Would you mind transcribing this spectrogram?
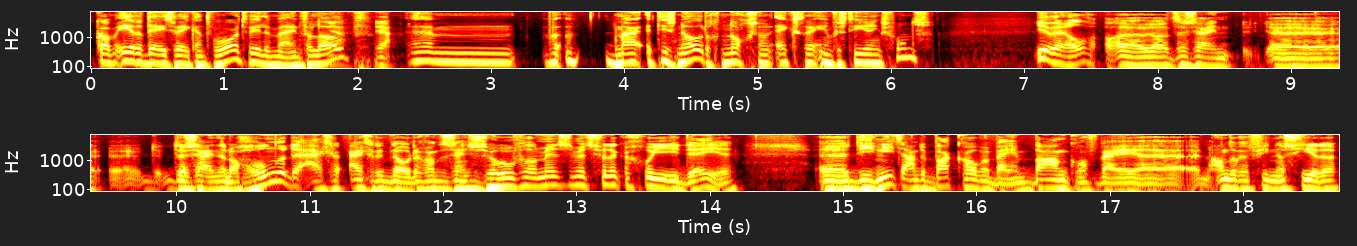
kwam eerder deze week aan het woord, Willemijn Verloop. Ja, ja. Um, maar het is nodig nog zo'n extra investeringsfonds? Jawel, uh, er, zijn, uh, er zijn er nog honderden eigenlijk, eigenlijk nodig. Want er zijn zoveel mensen met zulke goede ideeën. Uh, die niet aan de bak komen bij een bank of bij een andere financierder.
